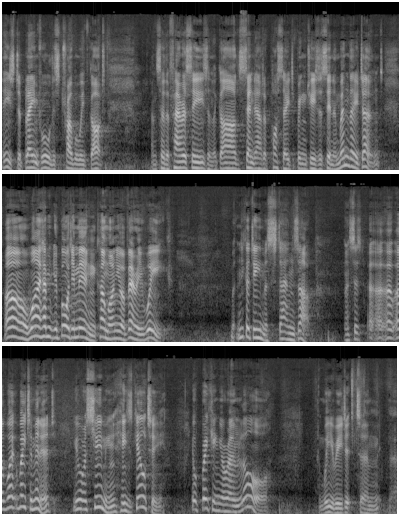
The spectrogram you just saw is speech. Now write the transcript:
he's to blame for all this trouble we've got. And so the Pharisees and the guards send out a posse to bring Jesus in. And when they don't, oh, why haven't you brought him in? Come on, you're very weak. But Nicodemus stands up and says, uh, uh, uh, uh wait, wait a minute, you're assuming he's guilty. You're breaking your own law. And we read it um, uh,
